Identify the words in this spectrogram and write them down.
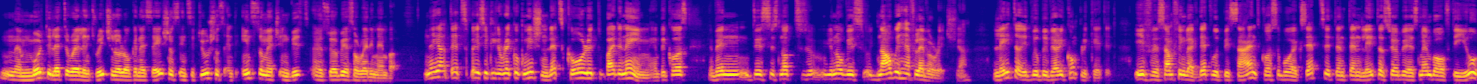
mm, multilateral and regional organizations, institutions, and instruments in which uh, Serbia is already member yeah, that's basically recognition. Let's call it by the name because when this is not, you know, this, now we have leverage. Yeah? Later it will be very complicated. If uh, something like that would be signed, Kosovo accepts it, and then later Serbia is member of the EU.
